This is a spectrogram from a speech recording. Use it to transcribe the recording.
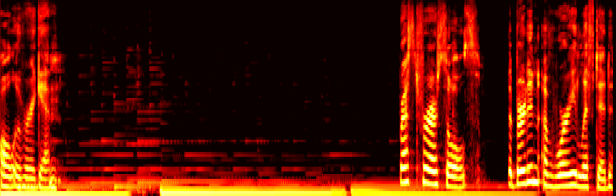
all over again. Rest for our souls, the burden of worry lifted,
